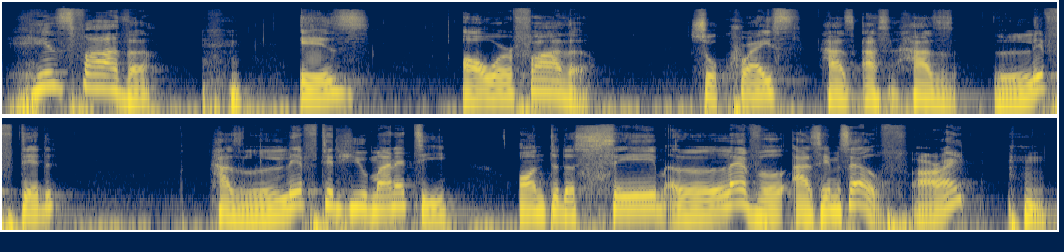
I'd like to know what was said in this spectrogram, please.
his Father is our Father. So Christ has, has, has lifted has lifted humanity onto the same level as himself. All right?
